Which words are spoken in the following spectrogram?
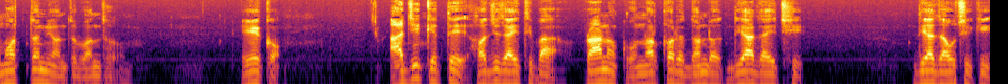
ମହତ୍ଵ ନିଅନ୍ତୁ ବନ୍ଧୁ। ଏକ ଆଜି କେତେ ହଜିଯାଇଥିବା ପ୍ରାଣକୁ ନର୍କରେ ଦଣ୍ଡ ଦିଆଯାଇଛି। ଦିଆଯାଉଛି କି?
